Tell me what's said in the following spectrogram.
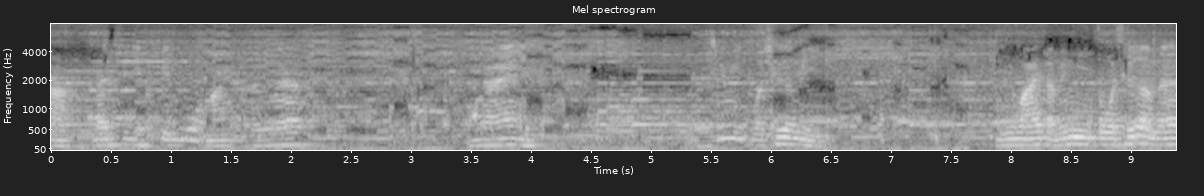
อะได้ฟรีสปินบวกมาอย่างนึงนะยังไงไม่มีตัวเชื่อมอีกมีไว้แต่ไม่มีตัวเชื่อมนะ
